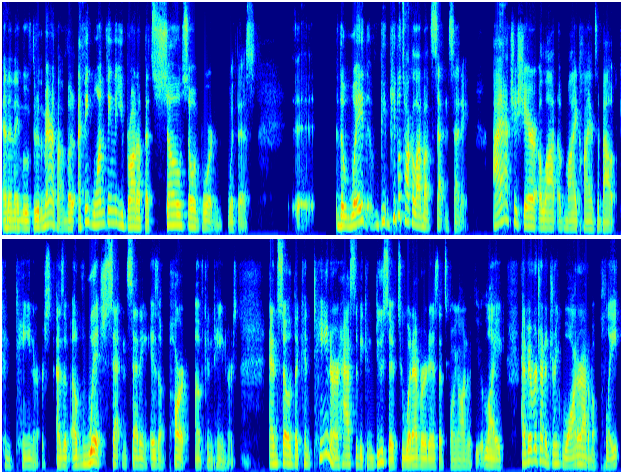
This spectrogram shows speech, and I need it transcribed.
and then they move through the marathon but i think one thing that you brought up that's so so important with this uh, the way that, people talk a lot about set and setting i actually share a lot of my clients about containers as of, of which set and setting is a part of containers and so the container has to be conducive to whatever it is that's going on with you. Like, have you ever tried to drink water out of a plate?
